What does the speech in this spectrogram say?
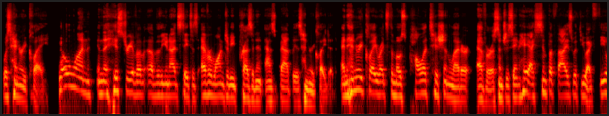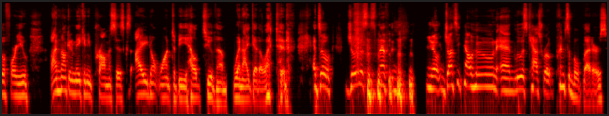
was Henry Clay. No one in the history of, of the United States has ever wanted to be president as badly as Henry Clay did. And Henry Clay writes the most politician letter ever, essentially saying, Hey, I sympathize with you. I feel for you. I'm not going to make any promises because I don't want to be held to them when I get elected. And so Joseph Smith, you know, John C. Calhoun and Lewis Cass wrote principled letters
